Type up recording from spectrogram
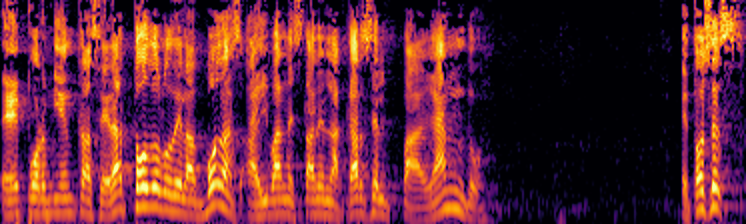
Eh, por mientras será todo lo de las bodas, ahí van a estar en la cárcel pagando. Entonces,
